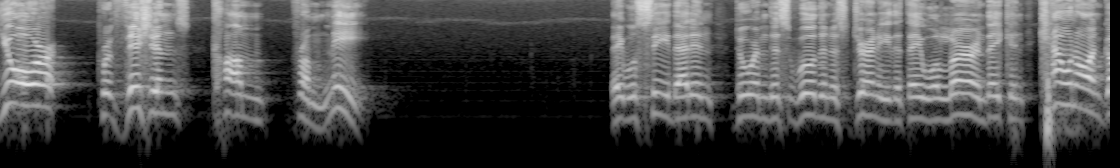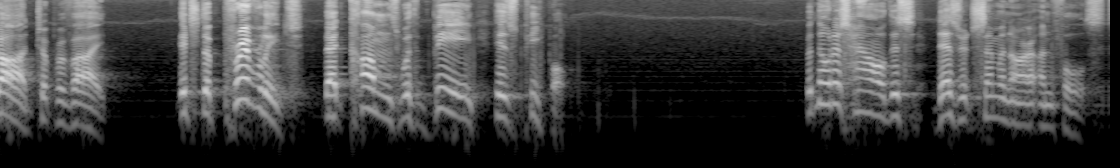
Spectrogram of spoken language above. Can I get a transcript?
your provisions come from me. They will see that in during this wilderness journey that they will learn they can count on God to provide. It's the privilege that comes with being his people. But notice how this desert seminar unfolds.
